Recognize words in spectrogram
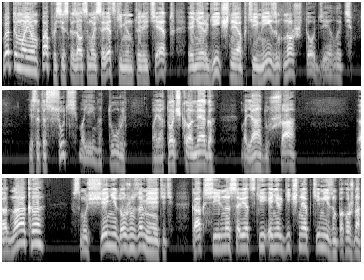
в этом моем пафосе сказался мой советский менталитет, энергичный оптимизм, но что делать, если это суть моей натуры, моя точка омега, моя душа? Однако в смущении должен заметить, как сильно советский энергичный оптимизм похож на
